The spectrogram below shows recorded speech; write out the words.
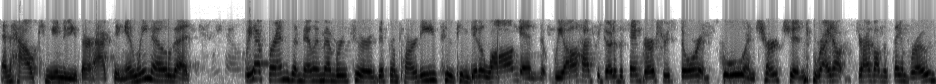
and how communities are acting. And we know that we have friends and family members who are of different parties who can get along and we all have to go to the same grocery store and school and church and ride on drive on the same roads.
